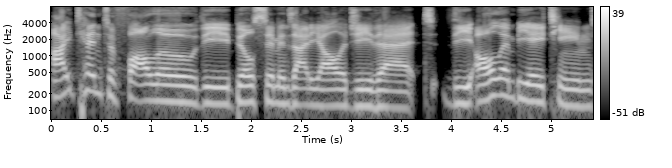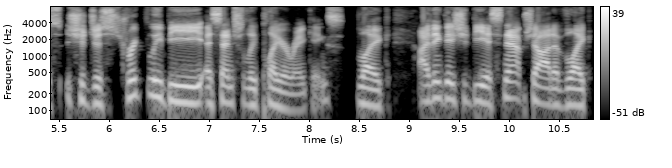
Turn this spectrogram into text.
I tend to follow the Bill Simmons ideology that the all NBA teams should just strictly be essentially player rankings. Like, I think they should be a snapshot of like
